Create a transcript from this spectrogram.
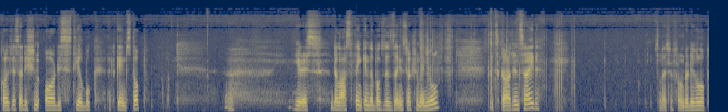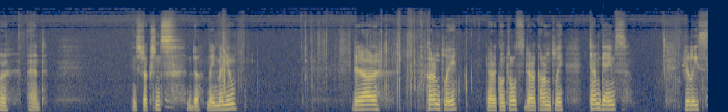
collector's edition or this steelbook at GameStop. Uh, here is the last thing in the box, that's the instruction manual. It's colored inside. Letter from the developer and instructions, the main menu. There are currently, here are the controls, there are currently 10 games released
